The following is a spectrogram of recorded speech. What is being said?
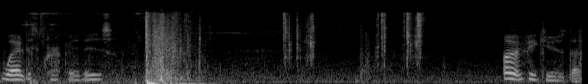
where this crackhead is. I don't think he was there.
